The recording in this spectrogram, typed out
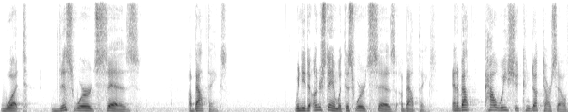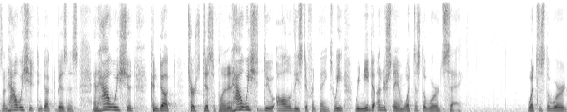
what this word says about things. We need to understand what this word says about things and about how we should conduct ourselves and how we should conduct business and how we should conduct church discipline and how we should do all of these different things. We, we need to understand what does the word say? What does the word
